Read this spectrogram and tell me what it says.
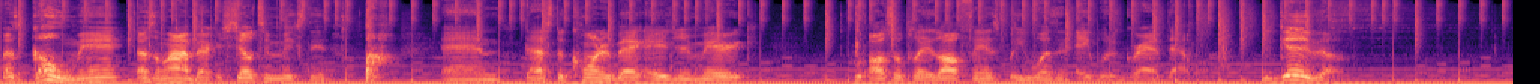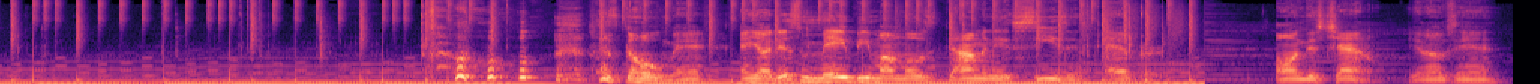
Let's go, man. That's a linebacker. Shelton Mixon. Bah! And that's the cornerback, Adrian Merrick, who also plays offense, but he wasn't able to grab that one. He's good though. Let's go, man. And yo, this may be my most dominant season ever on this channel. You know what I'm saying?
